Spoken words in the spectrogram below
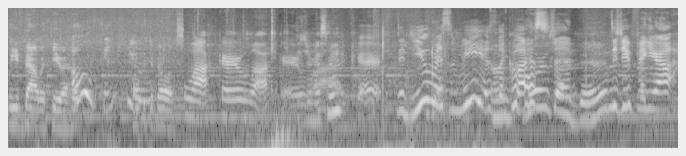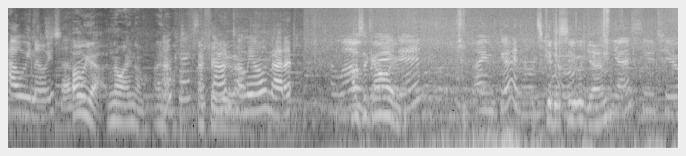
leave that with you. I hope, Oh, thank you. hope it develops. Walker, Walker. Did you miss me? Did you miss me? Is the Of question. course I did. Did you figure out how we know each other? Oh yeah, no, I know, I know. Okay, sit figured down. it Tell out. me all about it. Hello, How's it going? Brandon. I'm good. How are It's good to see you again. Yes, you too.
